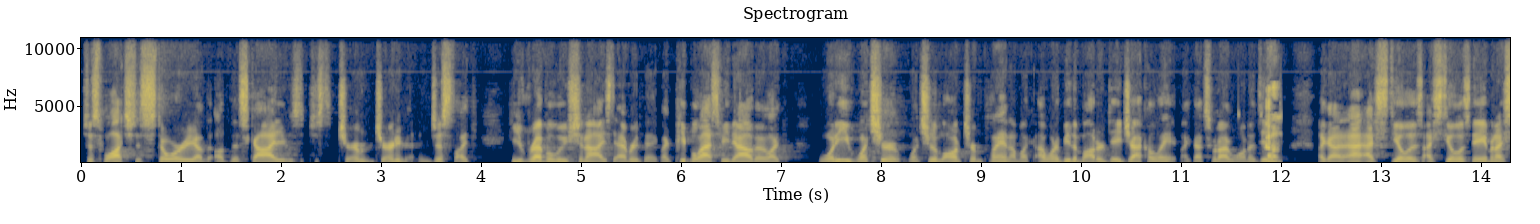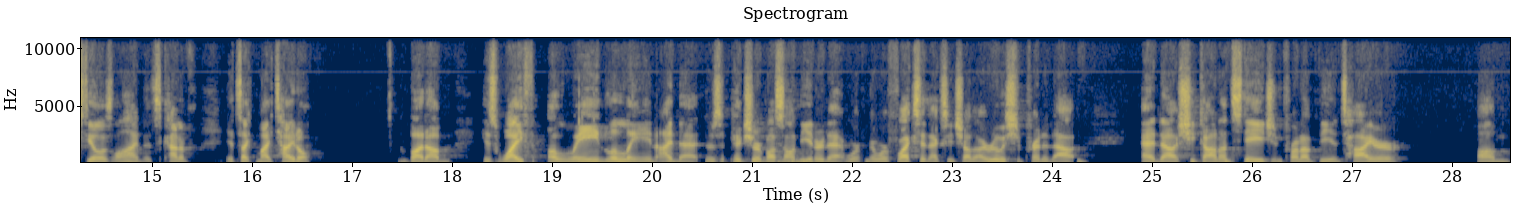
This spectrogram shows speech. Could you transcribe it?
just watched the story of, of this guy. He was just a journeyman and just like he revolutionized everything. Like people ask me now, they're like, "What do you? What's your what's your long term plan?" I'm like, "I want to be the modern day Jack LaLanne. Like that's what I want to do. Yeah. Like I, I steal his I steal his name and I steal his line. It's kind of it's like my title." But um, his wife Elaine LaLanne, I met. There's a picture of us on the internet. We're, and we're flexing next to each other. I really should print it out. And uh, she got on stage in front of the entire um,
